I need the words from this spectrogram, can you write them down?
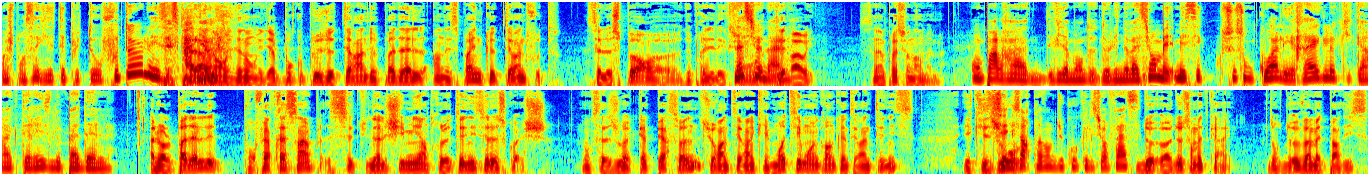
moi, je pensais qu'ils étaient plutôt footeux, les Espagnols. Alors non, non, il y a beaucoup plus de terrains de padel en Espagne que de terrains de foot. C'est le sport euh, de prédilection. National. Ah oui, c'est impressionnant même. On parlera évidemment de, de l'innovation, mais, mais ce sont quoi les règles qui caractérisent le padel? Alors le padel, pour faire très simple, c'est une alchimie entre le tennis et le squash. Donc ça se joue à quatre personnes sur un terrain qui est moitié moins grand qu'un terrain de tennis et qui se joue. Ça représente du coup quelle surface? de, À 200 mètres carrés donc de 20 mètres par 10.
